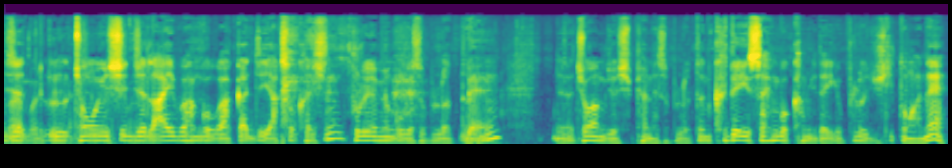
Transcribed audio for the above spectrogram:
이제 정홍일 씨 이제 라이브 한 곡 아까 이제 약속하신 불후의 명곡에서 불렀던 네. 네, 조항조 씨 편에서 불렀던 그대 있어 행복합니다. 이거 불러주실 동안에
